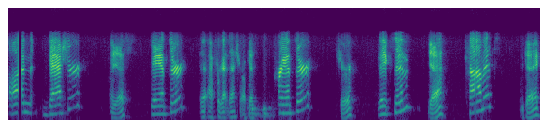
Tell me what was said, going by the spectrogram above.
on Dasher, Yes. Dancer, Yeah, I forgot Dasher. Okay. Prancer, Sure. Vixen, Yeah. Comet, Okay.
